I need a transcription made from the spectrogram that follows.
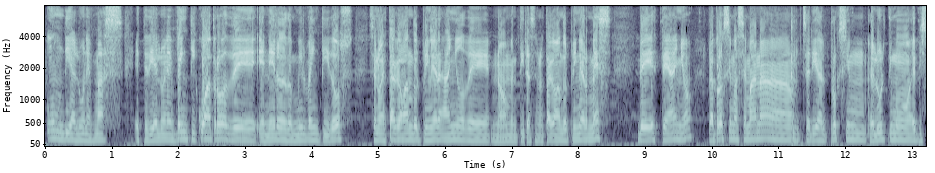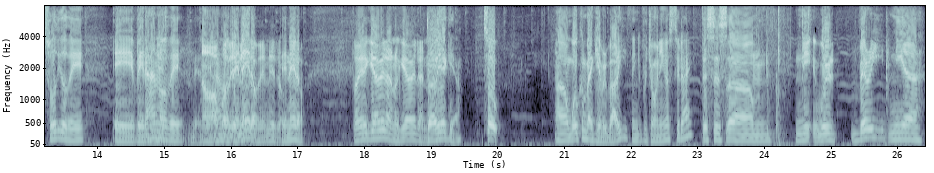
un día lunes más. Este día lunes 24 de enero de 2022. Se nos está acabando el primer año de... No, mentira, se nos está acabando el primer mes de este año. La próxima semana sería el próximo, el último episodio de eh, verano de, de- No, verano, pues de de enero, enero. de enero. Todavía queda verano, queda verano. Todavía queda. So, um, welcome back, everybody. Thank you for joining us today. This is um, we're very near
